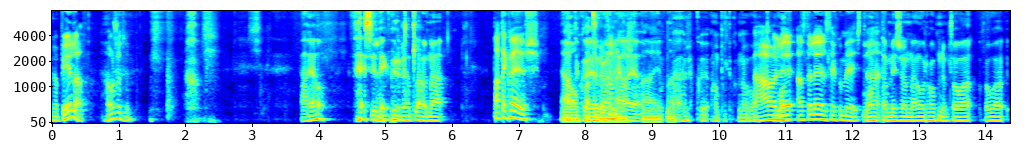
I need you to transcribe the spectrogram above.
eitthvað bilað ásöldum Já, já, þessi leikur er Já, Batakveður, Batakveður. já, já, hérna- hörku handbóltkona alltaf leðilt eitthvað meðist vont að missa hana úr hópnum þó að, að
